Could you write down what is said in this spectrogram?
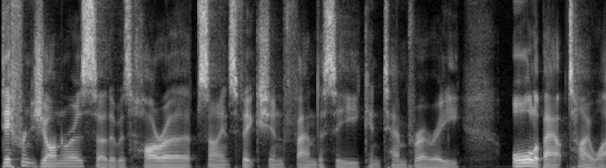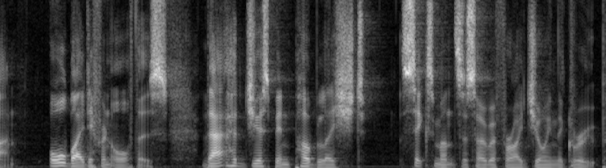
different genres. So there was horror, science fiction, fantasy, contemporary, all about Taiwan, all by different authors. That had just been published six months or so before I joined the group.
